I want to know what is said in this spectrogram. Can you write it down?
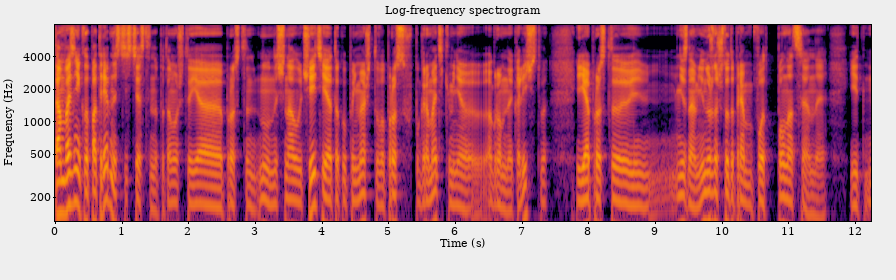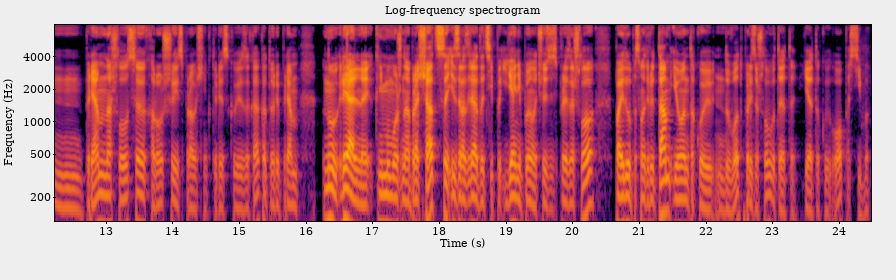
там возникла потребность, естественно, потому что я просто, ну, начинал учить, и я такой понимаю, что вопросов по грамматике у меня огромное количество. И я просто, э, не знаю, мне нужно что-то прям вот полноценное. И прям нашелся хороший справочник турецкого языка, который прям, ну, реально, к нему можно обращаться из разряда, типа, я не понял, что здесь произошло, пойду посмотрю там, и он такой, да вот, произошло вот это. Я такой, о, спасибо.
